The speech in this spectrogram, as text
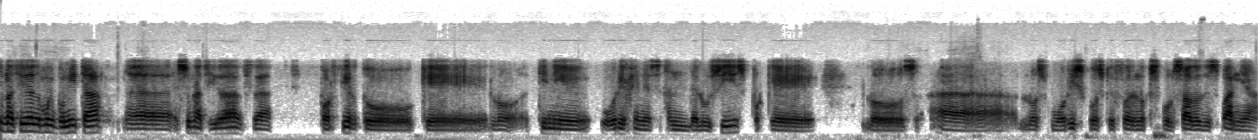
una ciudad muy bonita. Uh, es una ciudad, uh, por cierto, que lo, tiene orígenes andalusíes, porque los, uh, los moriscos que fueron expulsados de España,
